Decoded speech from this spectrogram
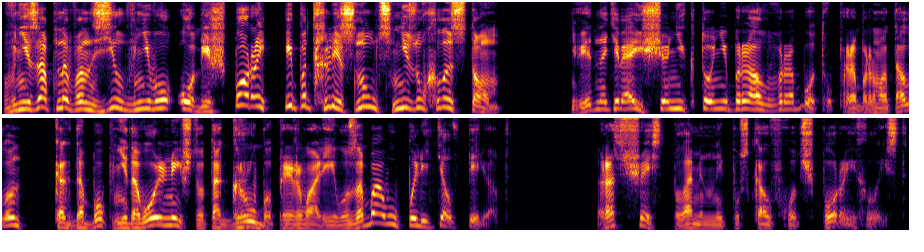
внезапно вонзил в него обе шпоры и подхлестнул снизу хлыстом. «Видно, тебя еще никто не брал в работу», — пробормотал он, когда Боб, недовольный, что так грубо прервали его забаву, полетел вперед. Раз шесть пламенный пускал в ход шпоры и хлыст,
